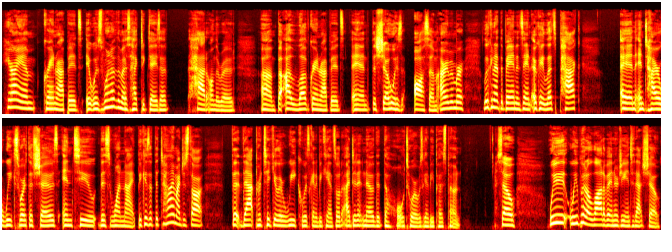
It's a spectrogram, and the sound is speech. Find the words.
here I am, Grand Rapids. It was one of the most hectic days I've had on the road. Um, but I love Grand Rapids and the show was awesome. I remember looking at the band and saying, okay, let's pack an entire week's worth of shows into this one night. Because at the time, I just thought that that particular week was going to be canceled. I didn't know that the whole tour was going to be postponed. So we we put a lot of energy into that show.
